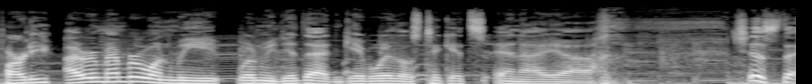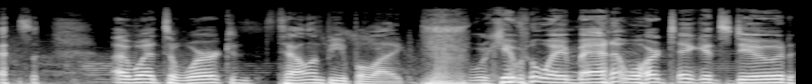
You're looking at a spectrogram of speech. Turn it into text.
party? I remember when we when we did that and gave away those tickets, and I uh, just as I went to work and telling people like we're giving away Manowar tickets, dude,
